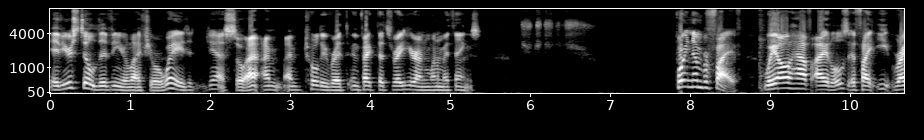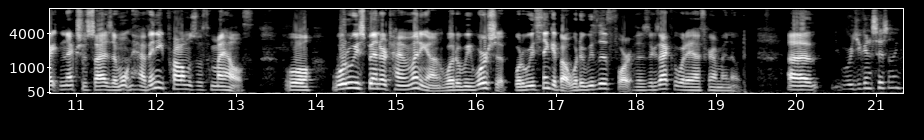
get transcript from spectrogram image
If you're still living your life your way, yes. So I, I'm I'm totally right. In fact, that's right here on one of my things. Point number five. We all have idols. If I eat right and exercise, I won't have any problems with my health. Well, what do we spend our time and money on? What do we worship? What do we think about? What do we live for? That's exactly what I have here on my note. Uh, were you going to say something?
